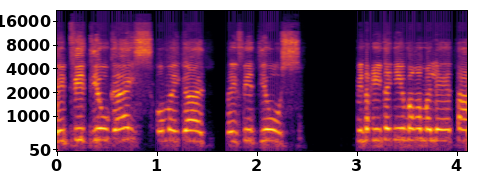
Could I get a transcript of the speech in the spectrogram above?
May video, guys. Oh my God. May videos. Pinakita niya yung mga maleta.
